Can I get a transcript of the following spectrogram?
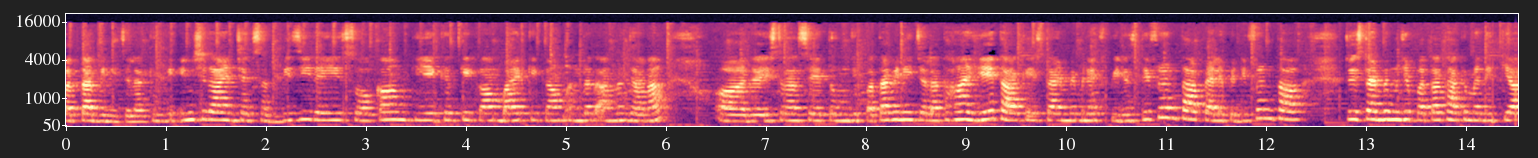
पता भी नहीं चला क्योंकि इन इंशरा इंशा के साथ बिज़ी रही, सौ काम किए, घर के काम, बाहर के काम, अंदर आना जाना। और इस तरह से तो मुझे पता भी नहीं चला था। हाँ ये था कि इस टाइम में मेरा एक्सपीरियंस डिफरेंट था, पहले पे डिफरेंट था। तो इस टाइम पे मुझे पता था कि मैंने क्या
